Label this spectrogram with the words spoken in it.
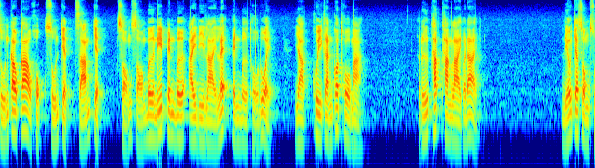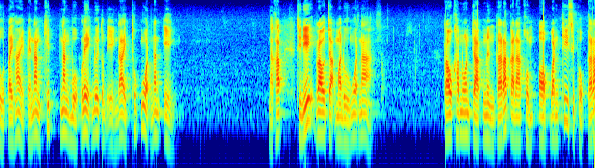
0996073722 เบอร์นี้เป็นเบอร์ ID Line และเป็นเบอร์โทรด้วย อยากคุยกันก็โทรมา หรือทักทางไลน์ก็ได้ เดี๋ยวจะส่งสูตรไปให้ไปนั่งคิดนั่งบวกเลขด้วยตนเองได้ทุกงวดนั่นเองนะครับ ทีนี้เราจะมาดูงวดหน้า เราคำนวณจาก 1 กรกฎาคมออกวันที่ 16 กร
